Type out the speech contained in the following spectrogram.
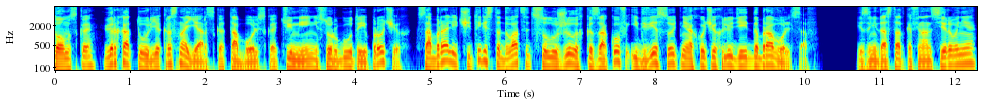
Томска, Верхотурья, Красноярска, Тобольска, Тюмени, Сургута и прочих собрали 420 служилых казаков и две сотни охочих людей-добровольцев. Из-за недостатка финансирования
